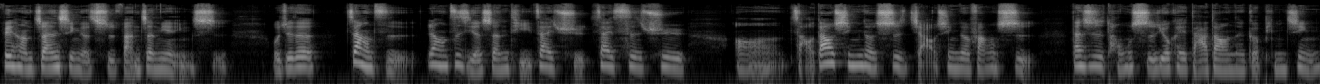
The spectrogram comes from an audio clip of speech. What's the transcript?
非常专心的吃饭，正念饮食。我觉得这样子让自己的身体再去再次去呃找到新的视角、新的方式，但是同时又可以达到那个平静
